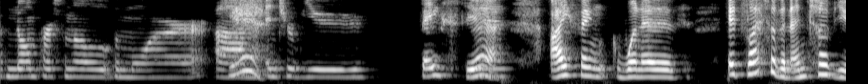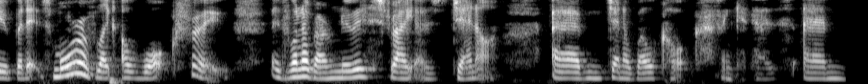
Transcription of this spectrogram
kind of non-personal, the more um, Yeah. interview? based, yeah. I think one of it's less of an interview, but it's more of like a walkthrough. Is one of our newest writers, Jenna, um, Jenna Wilcock, I think it is. Um,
